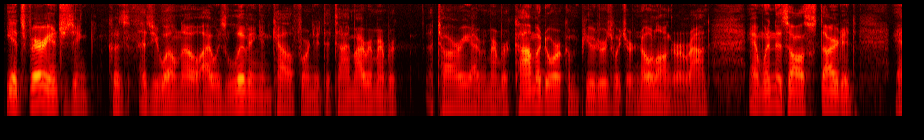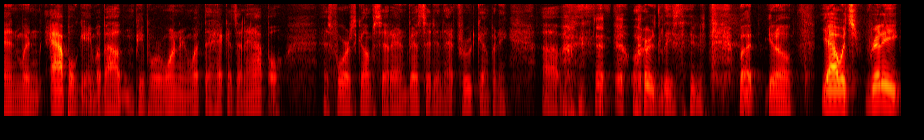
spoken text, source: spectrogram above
yeah, it's very interesting because, as you well know, I was living in California at the time. I remember Atari, I remember Commodore computers, which are no longer around. And when this all started, and when Apple came about, and people were wondering what the heck is an Apple, as Forrest Gump said, I invested in that fruit company, uh, or at least, but you know, yeah, it's really,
